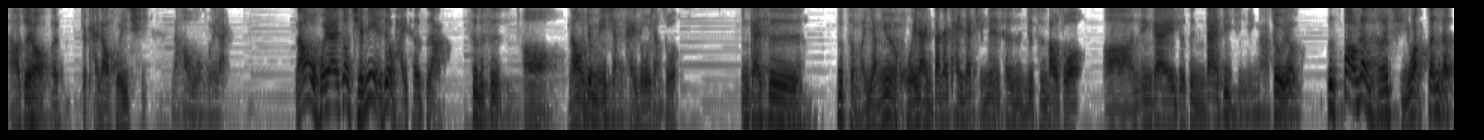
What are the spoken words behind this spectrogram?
然后最后呃，就开到灰旗，然后我回来，然后我回来的时候，前面也是有排车子啊，是不是？哦，然后我就没想太多，我想说应该是不怎么样，因为回来你大概看一下前面的车子，你就知道说啊，应该就是你大概第几名嘛，所以我就不抱任何期望，真的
